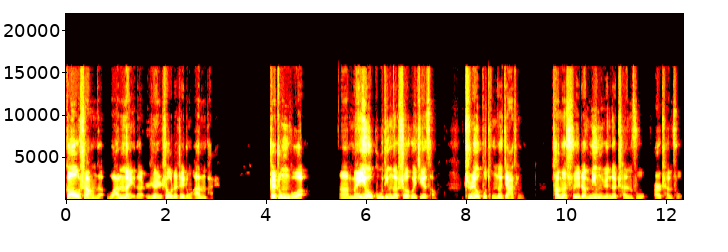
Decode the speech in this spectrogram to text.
高尚的、完美的忍受着这种安排。在中国，啊，没有固定的社会阶层，只有不同的家庭，他们随着命运的沉浮而沉浮。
